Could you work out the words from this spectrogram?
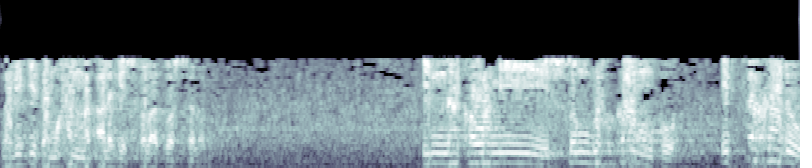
Nabi kita Muhammad alaihi salatu wassalam. Inna qawmi sungguh kaumku ittakhadu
